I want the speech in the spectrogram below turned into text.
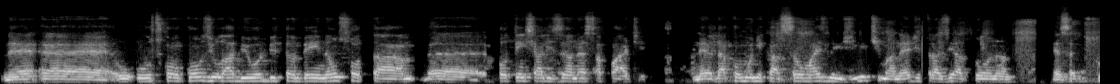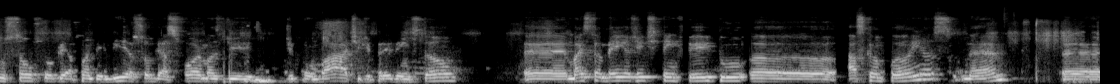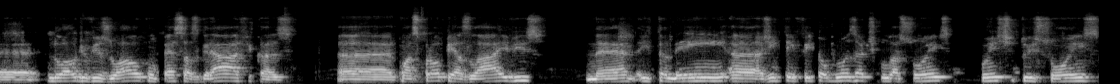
Né? É, os Concons e o LabUrb também não só está é, potencializando essa parte né, da comunicação mais legítima, né, de trazer à tona essa discussão sobre a pandemia, sobre as formas de, de combate, de prevenção, é, mas também a gente tem feito uh, as campanhas né, é, no audiovisual, com peças gráficas, uh, com as próprias lives, né, e também uh, a gente tem feito algumas articulações com instituições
